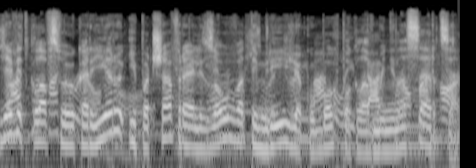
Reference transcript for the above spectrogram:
Я відклав свою кар'єру і почав реалізовувати мрію, яку Бог поклав мені на серце.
